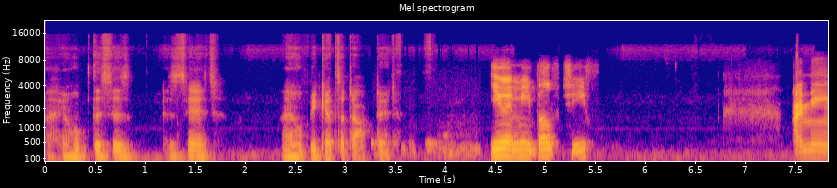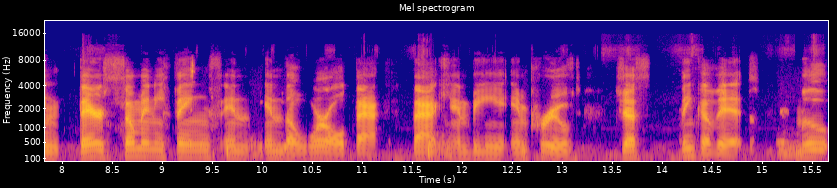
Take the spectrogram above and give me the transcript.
I hope this is is it. I hope he gets adopted. You and me both, Chief. I mean, there's so many things in in the world that that can be improved. Just think of it. Move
